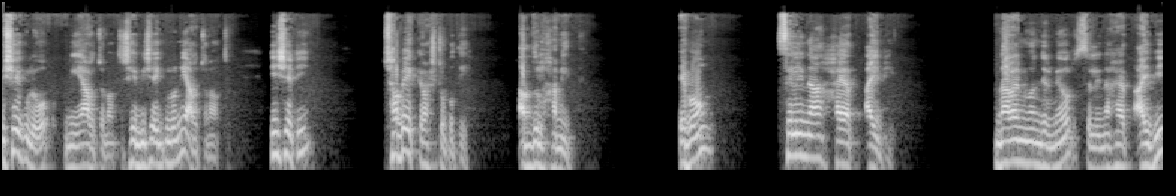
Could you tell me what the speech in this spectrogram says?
বিষয়গুলো নিয়ে আলোচনা হচ্ছে, সেই বিষয়গুলো নিয়ে আলোচনা হচ্ছে। কি সেটি? সাবেক রাষ্ট্রপতি আব্দুল হামিদ এবং সেলিনা হায়াত আইভি, নারায়ণগঞ্জের মেয়র সেলিনা হায়াত আইভি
